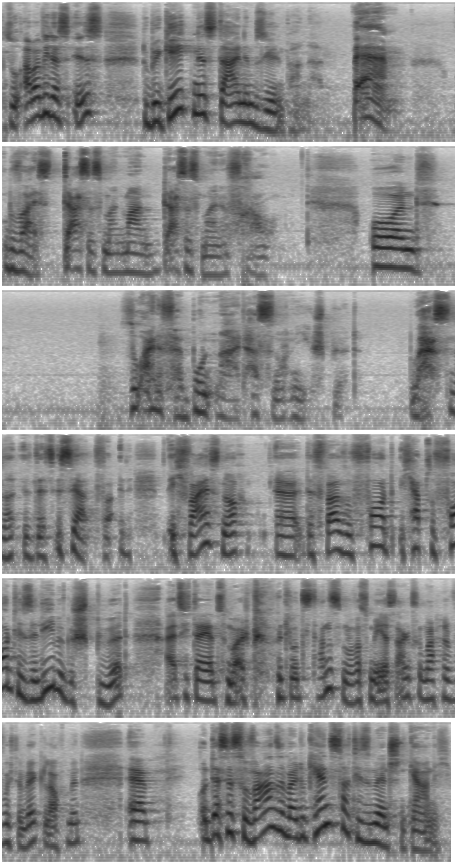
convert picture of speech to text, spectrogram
So, aber wie das ist, du begegnest deinem Seelenpartner, bam, und du weißt, das ist mein Mann, das ist meine Frau. Und so eine Verbundenheit hast du noch nie gespürt. Du hast noch, das ist ja, ich weiß noch, äh, das war sofort, ich habe sofort diese Liebe gespürt, als ich da ja zum Beispiel mit Lutz tanzen war, was mir erst Angst gemacht hat, wo ich dann weggelaufen bin. Äh, und das ist so Wahnsinn, weil du kennst doch diese Menschen gar nicht.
